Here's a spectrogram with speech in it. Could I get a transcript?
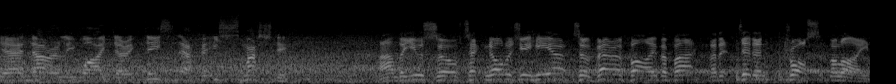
Yeah, narrowly wide, Derek. Decent effort, he smashed it. And the use of technology here to verify the fact that it didn't cross the line.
